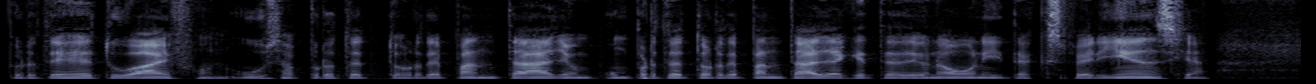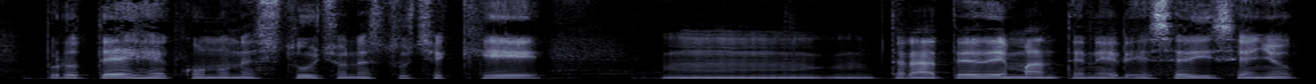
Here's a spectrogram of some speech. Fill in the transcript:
protege tu iPhone, usa protector de pantalla, un protector de pantalla que te dé una bonita experiencia. Protege con un estuche, un estuche que mm, trate de mantener ese diseño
